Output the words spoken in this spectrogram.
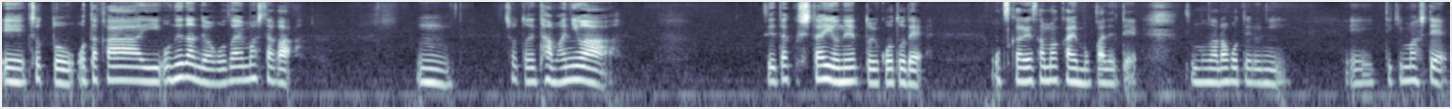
えー、ちょっとお高いお値段ではございましたがうんちょっとねたまには贅沢したいよねということでお疲れ様会も兼ねてその奈良ホテルに、えー、行ってきまして、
